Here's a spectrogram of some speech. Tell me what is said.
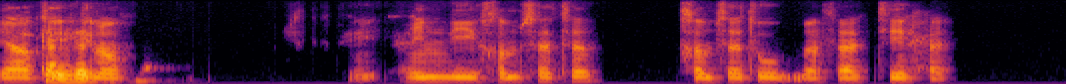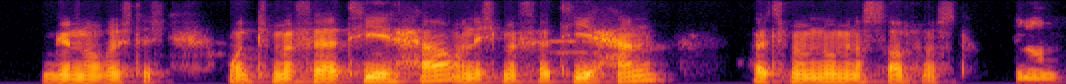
ja okay Dann wird- genau عندي خمسة خمسة مفاتيح Genau, richtig. Und Mafatiha und nicht Mafatihan, weil es Mamnu min as-Sarf ist. genau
